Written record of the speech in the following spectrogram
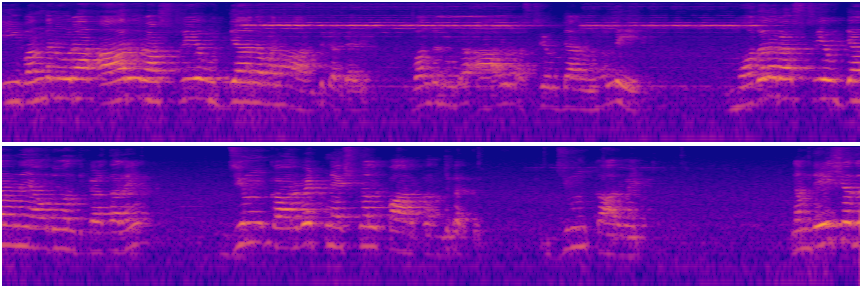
ಈ ಒಂದು ನೂರ ಆರು ರಾಷ್ಟ್ರೀಯ ಉದ್ಯಾನವನ ಅಂತ ಕರೀತಾರೆ. ಒಂದು ನೂರ ಆರು ರಾಷ್ಟ್ರೀಯ ಉದ್ಯಾನವನದಲ್ಲಿ ಮೊದಲ ರಾಷ್ಟ್ರೀಯ ಉದ್ಯಾನವನ ಯಾವುದು ಅಂತ ಕೇಳ್ತಾರೆ? ಜಿಮ್ ಕಾರ್ವೆಟ್ ನ್ಯಾಷನಲ್ ಪಾರ್ಕ್ ಅಂತ ಕರಿತೀವಿ ಜಿಮ್ ಕಾರ್ವೆಟ್. ನಮ್ಮ ದೇಶದ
